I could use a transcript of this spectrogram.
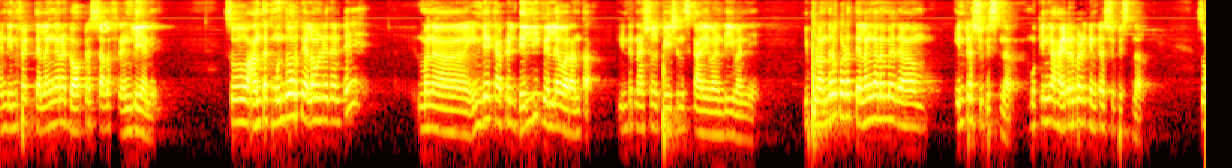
and in fact Telangana doctors చాలా ఫ్రెండ్లీ అని. సో అంతకు ముందు వరకు ఎలా ఉండేదంటే మన ఇండియా క్యాపిటల్ ఢిల్లీకి వెళ్ళేవారు అంతా ఇంటర్నేషనల్ పేషెంట్స్ కానివ్వండి ఇవన్నీ. ఇప్పుడు అందరూ కూడా తెలంగాణ మీద ఇంట్రెస్ట్ చూపిస్తున్నారు. ముఖ్యంగా హైదరాబాద్కి ఇంట్రెస్ట్ చూపిస్తున్నారు. సో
